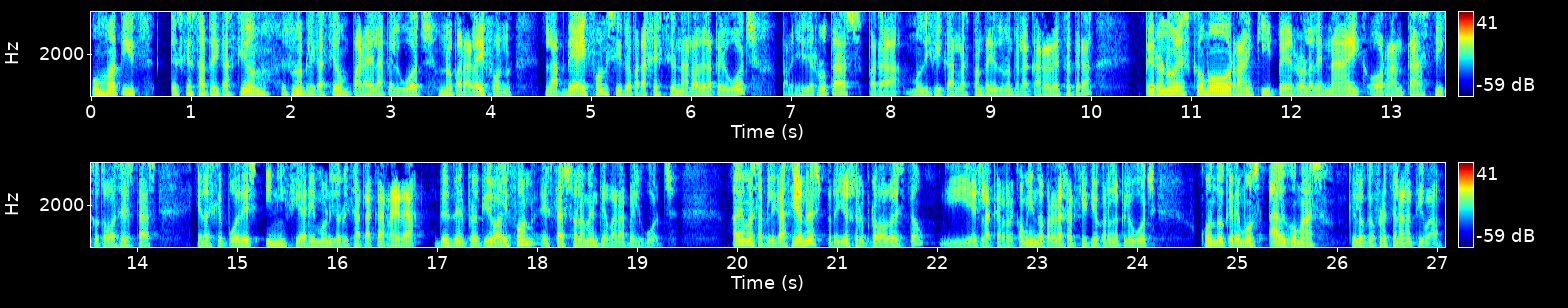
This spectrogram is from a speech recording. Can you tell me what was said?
Un matiz es que esta aplicación es una aplicación para el Apple Watch, no para el iPhone. La app de iPhone sirve para gestionar la del Apple Watch, para añadir rutas, para modificar las pantallas durante la carrera, etcétera, pero no es como Runkeeper o la de Nike o Runtastic o todas estas en las que puedes iniciar y monitorizar la carrera desde el propio iPhone. Esta es solamente para Apple Watch. Hay más aplicaciones, pero yo solo he probado esto y es la que recomiendo para el ejercicio con el Apple Watch cuando queremos algo más que lo que ofrece la nativa.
